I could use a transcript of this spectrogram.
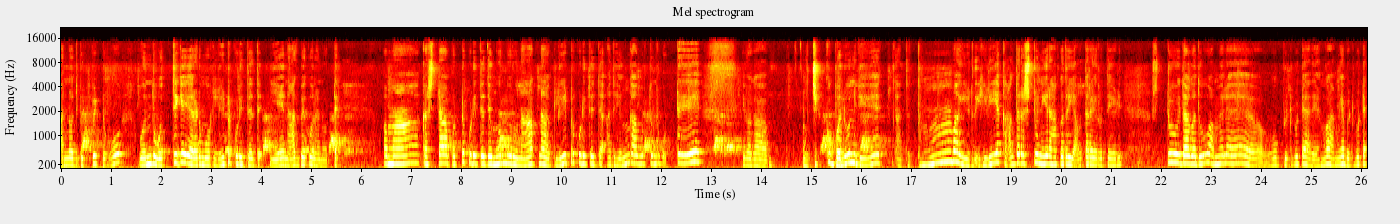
ಅನ್ನೋದು ಬಿಟ್ಬಿಟ್ಟು ಒಂದು ಹೊತ್ತಿಗೆ ಎರಡು ಮೂರು ಲೀಟ್ರ್ ಕುಡಿತಿದ್ದೆ. ಏನಾಗಬೇಕು ನಾನು ಹೊಟ್ಟೆ. ಅಮ್ಮ, ಕಷ್ಟಪಟ್ಟು ಕುಡಿತಿದ್ದೆ. ಮೂರು ಮೂರು ನಾಲ್ಕು ನಾಲ್ಕು ಲೀಟ್ರ್ ಕುಡಿತಿದ್ದೆ. ಅದು ಹೆಂಗಾಗ್ಬಿಡ್ತು ಅಂದ್ರೆ ಹೊಟ್ಟೆ. ಇವಾಗ ಚಿಕ್ಕ ಬಲೂನ್ಗೆ ಅದು ತುಂಬ ಹಿಡ್ದು ಹಿಡಿಯೋಕ್ಕಾಗ್ದರಷ್ಟು ನೀರು ಹಾಕಿದ್ರೆ ಯಾವ ಥರ ಇರುತ್ತೆ ಹೇಳಿ. ಅಷ್ಟು ಇದಾಗೋದು, ಆಮೇಲೆ ಹೋಗಿ ಬಿಟ್ಬಿಟ್ಟೆ, ಅದು ಹೆಂಗೋ ಹಂಗೆ ಬಿಟ್ಬಿಟ್ಟೆ.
